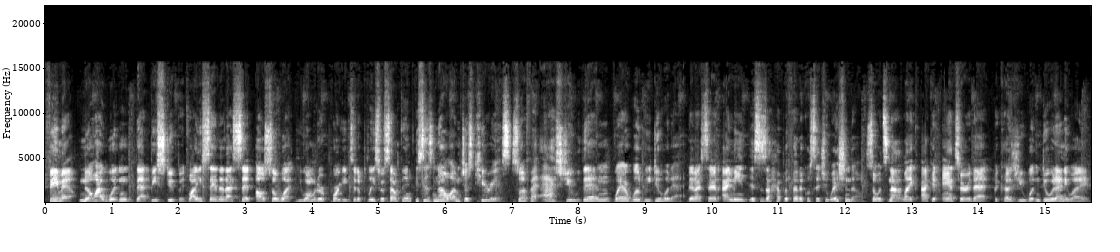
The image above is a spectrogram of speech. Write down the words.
female. No, I wouldn't. That'd be stupid. Why you say that? I said, oh, so what? You want me to report you to the police or something? He says, no, I'm just curious. So if I asked you, then where would we do it at? Then I said, I mean, this is a hypothetical situation though. So it's not like I could answer that because you wouldn't do it anyway.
